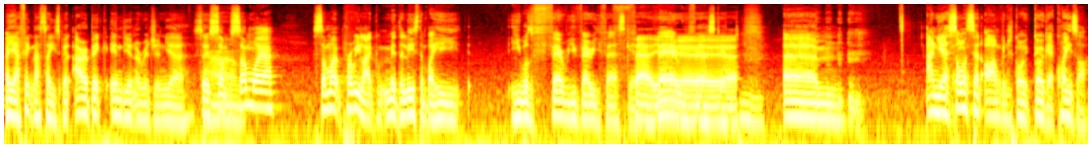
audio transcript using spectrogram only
uh, yeah, I think that's how you spell Arabic Indian origin. Yeah, so some somewhere, somewhere probably like Middle Eastern, but he he was very very fair skinned, Fair, yeah, very yeah, fair yeah, skinned. Um, and yeah, someone said, "Oh, I'm gonna go go get Quasar,"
